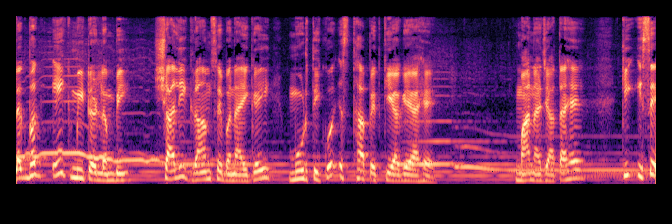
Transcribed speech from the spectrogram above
लगभग एक मीटर लंबी शालीग्राम से बनाई गई मूर्ति को स्थापित किया गया है। माना जाता है कि इसे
